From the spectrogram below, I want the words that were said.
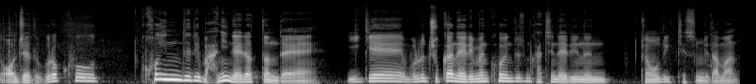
어제도 그렇고 코인들이 많이 내렸던데 이게 물론 주가 내리면 코인도 좀 같이 내리는 경우도 있겠습니다만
